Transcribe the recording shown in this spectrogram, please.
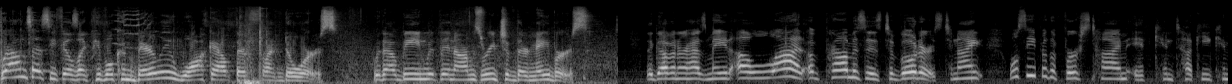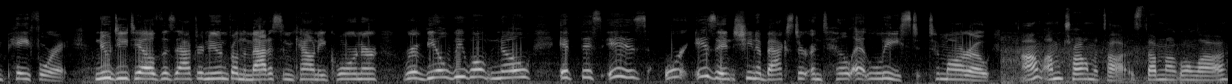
Brown says he feels like people can barely walk out their front doors without being within arm's reach of their neighbors. The governor has made a lot of promises to voters. Tonight, we'll see for the first time if Kentucky can pay for it. New details this afternoon from the Madison County coroner reveal we won't know if this is or isn't Sheena Baxter until at least tomorrow. I'm, I'm traumatized, I'm not gonna lie.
